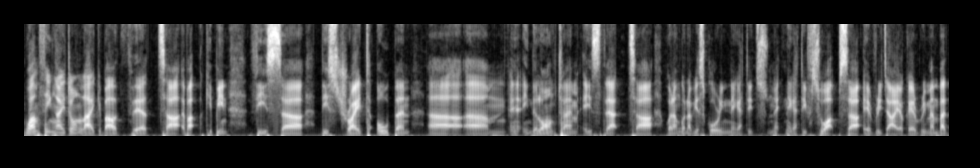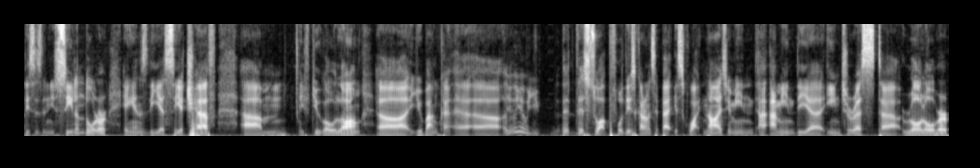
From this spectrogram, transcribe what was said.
One thing I don't like about that uh, about keeping this uh, this trade open uh, um, in the long term is that uh, well I'm gonna be scoring negative ne negative swaps every day okay? Remember this is the New Zealand dollar against the CHF um, if you go long you bank you, you, the, the swap for this currency pair is quite nice. You mean I, I mean the uh, interest uh, rollover.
